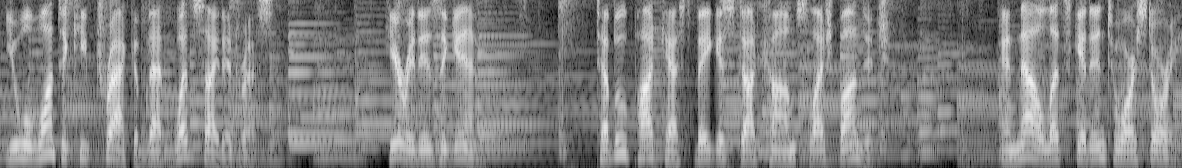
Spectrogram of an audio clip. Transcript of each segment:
You will want to keep track of that website address. Here it is again. taboopodcastvegas.com slash bondage. And now let's get into our story.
